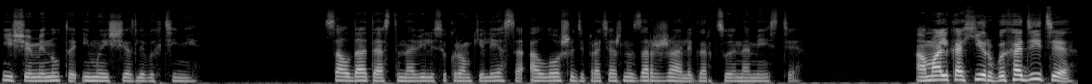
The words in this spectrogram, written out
Еще минута, и мы исчезли в их тени. Солдаты остановились у кромки леса, а лошади протяжно заржали, горцуя на месте. «Амаль-Кахир, выходите!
